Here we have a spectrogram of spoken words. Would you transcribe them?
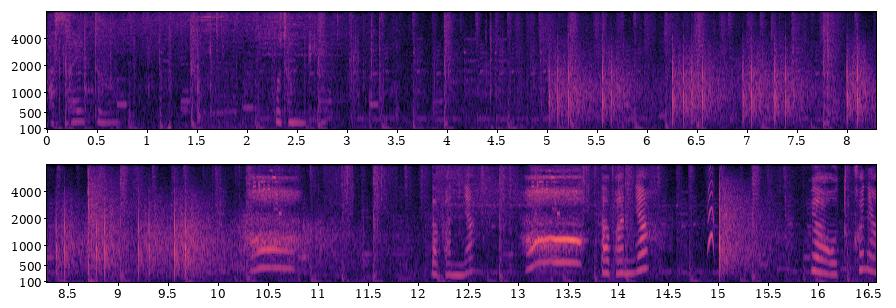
아싸 1등 보정기 헉! 나 봤냐? 헉! 나 봤냐? 야 어떡하냐.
